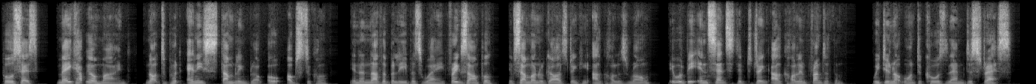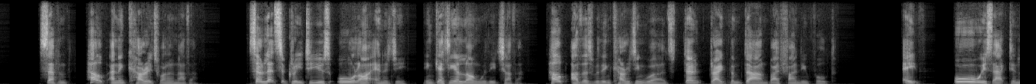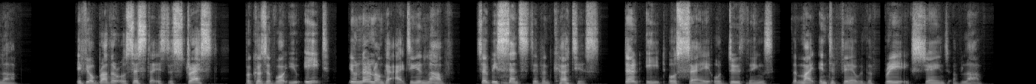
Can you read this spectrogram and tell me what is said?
Paul says, Make up your mind not to put any stumbling block or obstacle in another believer's way. For example, if someone regards drinking alcohol as wrong, it would be insensitive to drink alcohol in front of them. We do not want to cause them distress. Seventh, help and encourage one another. So let's agree to use all our energy in getting along with each other. Help others with encouraging words. Don't drag them down by finding fault. Eighth, always act in love. If your brother or sister is distressed because of what you eat, you're no longer acting in love. So be sensitive and courteous. Don't eat or say or do things that might interfere with the free exchange of love.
